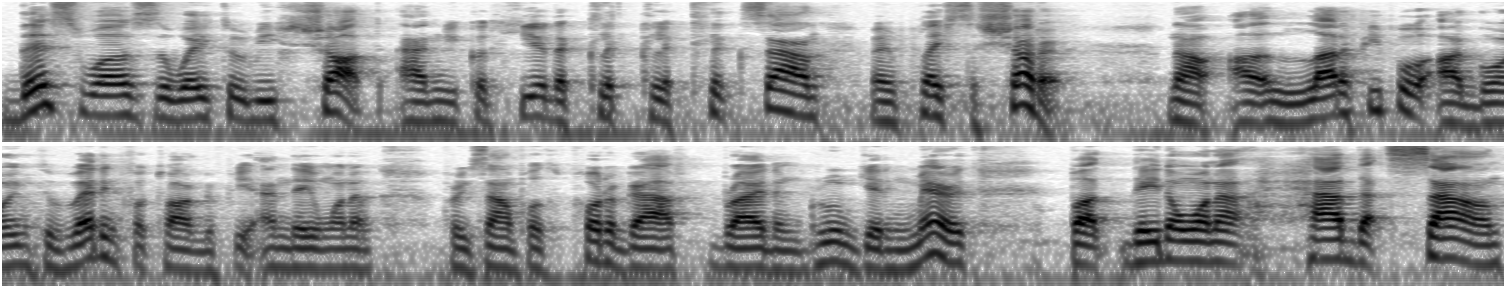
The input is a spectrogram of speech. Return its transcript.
this was the way to be shot, and you could hear the click, click, click sound when you place the shutter. Now, a lot of people are going to wedding photography and they want to, for example, photograph bride and groom getting married, but they don't want to have that sound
